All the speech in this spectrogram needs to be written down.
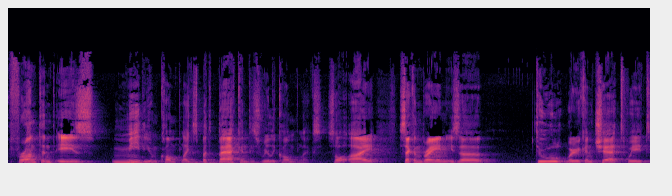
front end is medium complex, but back end is really complex. So I Second Brain is a tool where you can chat with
